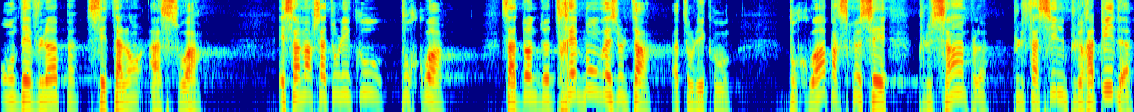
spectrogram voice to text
On développe ses talents à soi. Et ça marche à tous les coups. Pourquoi? Ça donne de très bons résultats à tous les coups. Pourquoi? Parce que c'est plus simple, plus facile, plus rapide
